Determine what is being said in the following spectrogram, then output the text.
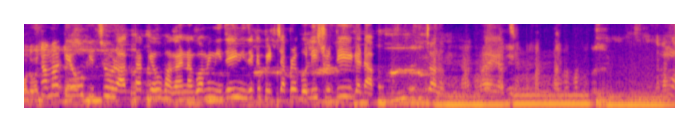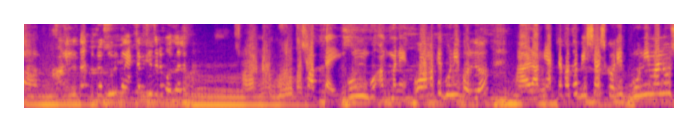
অটোমেটিক আমার কেউ কিছু রাগ টাগ কেউ ভাগায় না গো আমি নিজেই নিজেকে পিঠ চাপড়ে বলি শ্রুতি গেট আপ চলো হয়ে গেছে। তার দুটো একটা বিষয় যেটা গুণ তো সবটাই গুণ মানে ও আমাকে গুণী বলল আর আমি একটা কথা বিশ্বাস করি গুণী মানুষ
